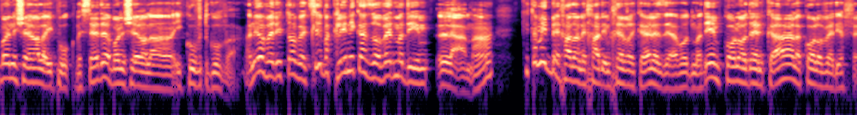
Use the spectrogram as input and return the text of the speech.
בואי נשאר על האיפוק, בסדר? בואי נשאר על העיכוב תגובה. אני עובד איתו ואצלי בקליניקה זה עובד מדהים. למה? כי תמיד באחד על אחד עם חבר'ה כאלה זה יעבוד מדהים, כל עוד אין קהל, הכל עובד יפה.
